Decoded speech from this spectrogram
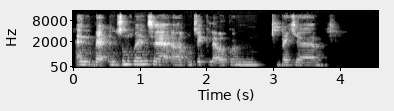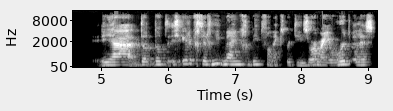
En, bij, en sommige mensen uh, ontwikkelen ook een beetje ja, dat, dat is eerlijk gezegd niet mijn gebied van expertise hoor. Maar je hoort wel eens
